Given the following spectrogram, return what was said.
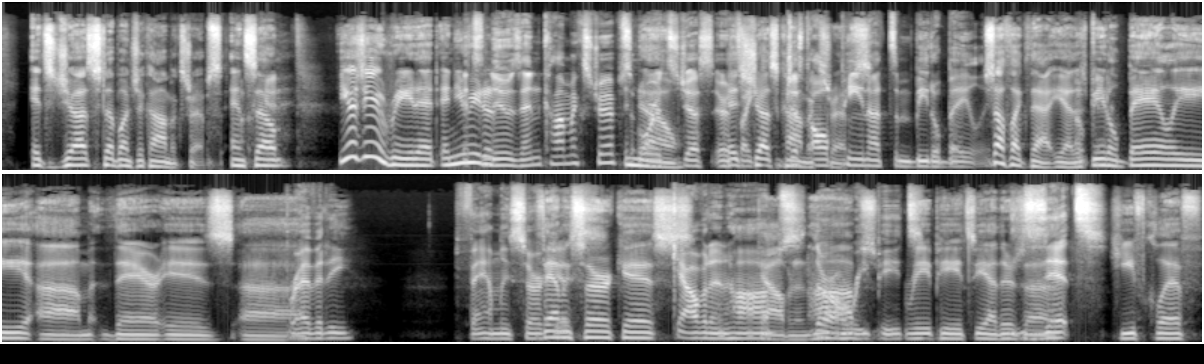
it's just a bunch of comic strips. And so usually you read it and you it's read it, news and comic strips, or it's just or it's, It's like just comic all strips. peanuts and Beetle Bailey. stuff like that. Yeah, there's Okay. Beetle Bailey. Um, there is uh, Brevity, Family Circus, Family Circus, Calvin and Hobbes. Calvin and They're all repeats. Repeats. Yeah, there's uh, Zits, Heathcliff.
